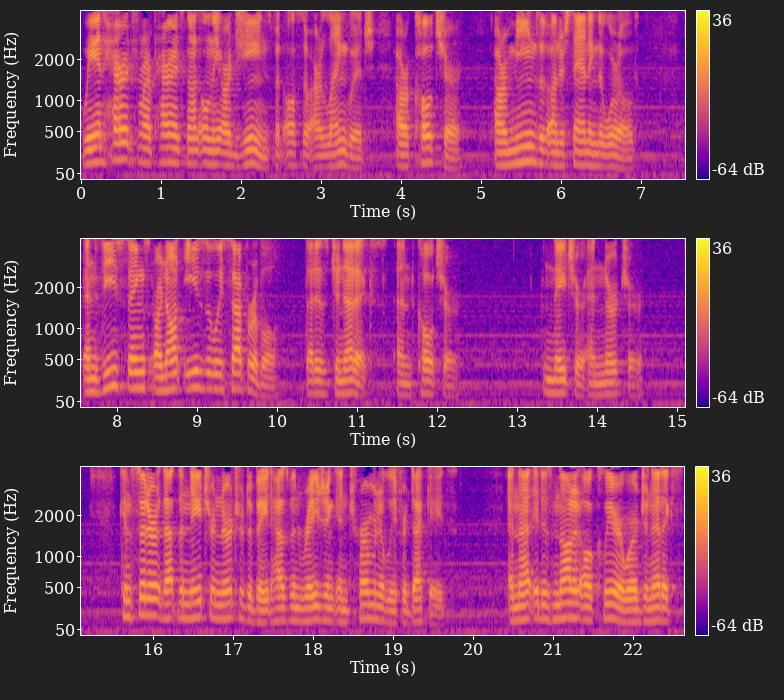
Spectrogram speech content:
We inherit from our parents not only our genes, but also our language, our culture, our means of understanding the world. And these things are not easily separable that is, genetics and culture, nature and nurture. Consider that the nature nurture debate has been raging interminably for decades, and that it is not at all clear where genetics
